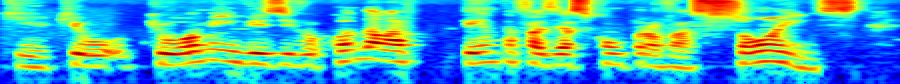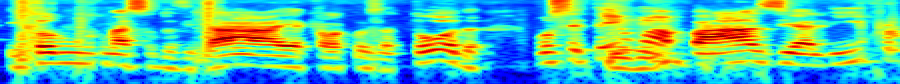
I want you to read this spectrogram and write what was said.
Que, que, o, que o Homem Invisível, quando ela tenta fazer as comprovações e todo mundo começa a duvidar e aquela coisa toda, você tem Uhum. uma base ali para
